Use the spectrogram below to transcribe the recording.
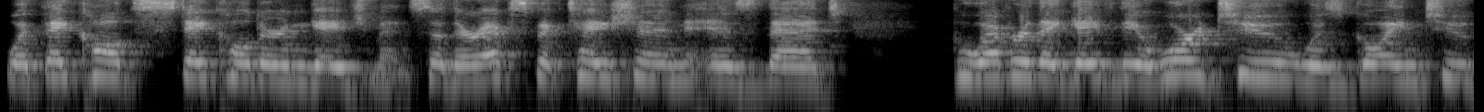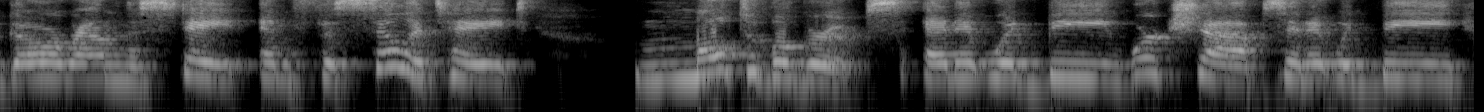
what they called stakeholder engagement. So their expectation is that whoever they gave the award to was going to go around the state and facilitate multiple groups and it would be workshops and it would be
